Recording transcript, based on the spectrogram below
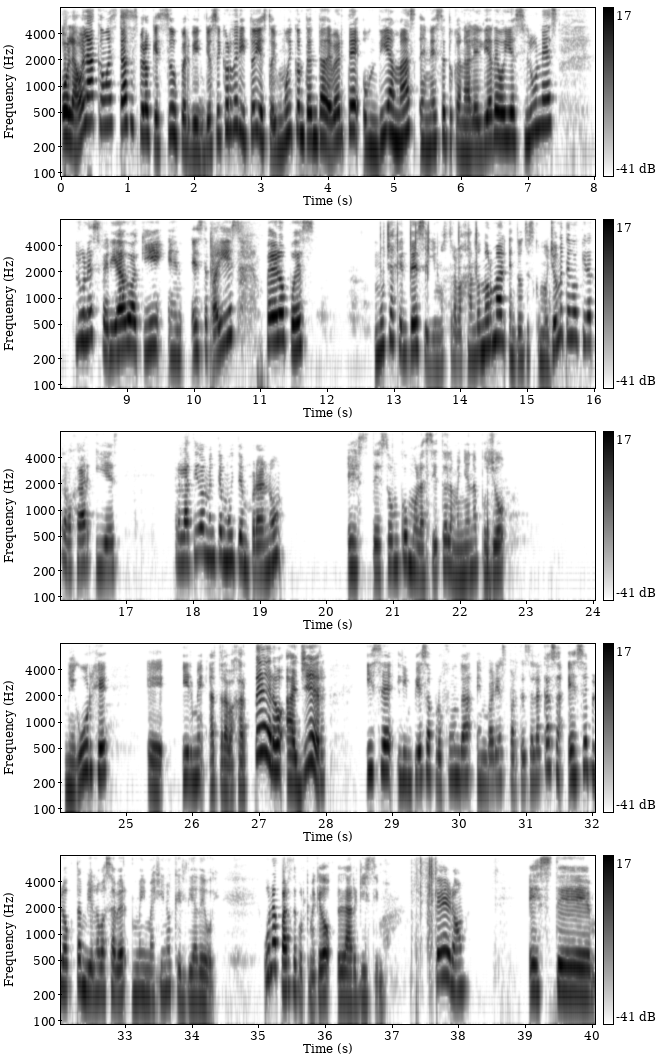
Hola, hola, ¿cómo estás? Espero que súper bien. Yo soy Corderito y estoy muy contenta de verte un día más en este tu canal. El día de hoy es lunes, lunes feriado aquí en este país, pero pues mucha gente seguimos trabajando normal. Entonces, como yo me tengo que ir a trabajar y es relativamente muy temprano, este, son como las 7 de la mañana, pues yo me urge eh, irme a trabajar. Pero ayer hice limpieza profunda en varias partes de la casa. Ese blog también lo vas a ver, me imagino que el día de hoy. Una parte porque me quedó larguísimo. Pero, este,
